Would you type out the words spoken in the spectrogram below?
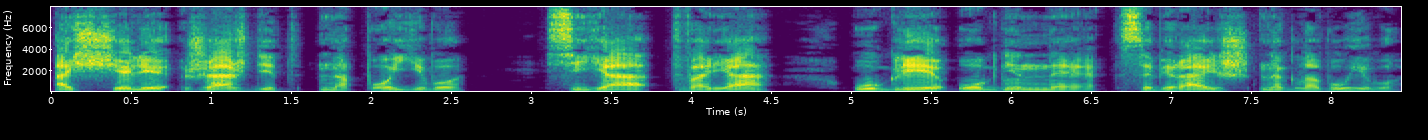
аще ли жаждет, напой его, сия творя, углие огненное собираешь на главу его?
